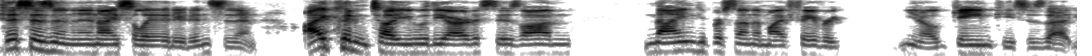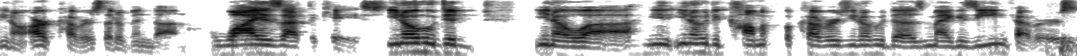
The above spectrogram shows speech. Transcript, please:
this isn't an isolated incident. I couldn't tell you who the artist is on 90% of my favorite, you know, game pieces that you know art covers that have been done. Why is that the case? You know who did you know, uh, you, you know who did comic book covers, you know who does magazine covers,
